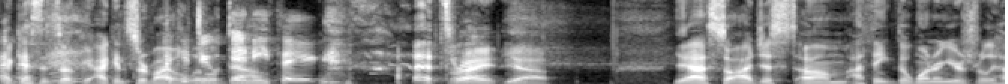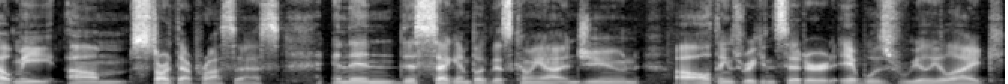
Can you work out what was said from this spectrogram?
I guess it's okay. I can survive I can a little do doubt. Anything. That's right. Yeah. Yeah. So I just um, I think the Wondering Years really helped me um, start that process. And then this second book that's coming out in June, uh, All Things Reconsidered, it was really like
